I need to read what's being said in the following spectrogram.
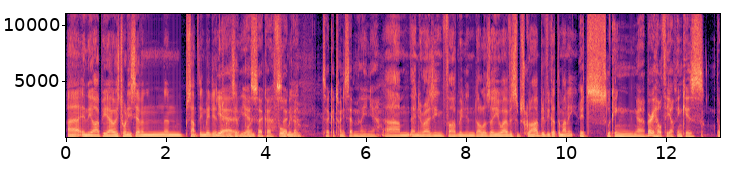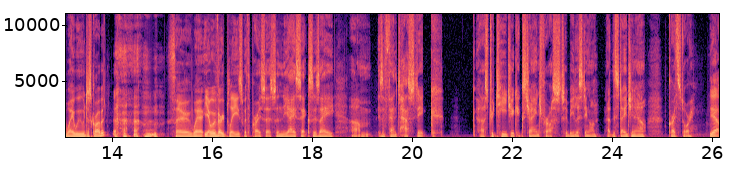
Uh, in the IPO is twenty seven and something million. Yeah. 27 yeah circa. 4 circa. million. Circa 27 million, Yeah. Um, and you're raising five million dollars. Are you oversubscribed? Have you got the money? It's looking uh, very healthy. I think is the way we would describe it. so we're yeah we're very pleased with the process, and the ASX is a um, is a fantastic. Uh, strategic exchange for us to be listing on at this stage in our growth story. Yeah.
